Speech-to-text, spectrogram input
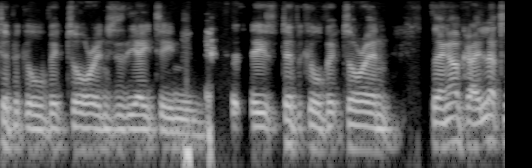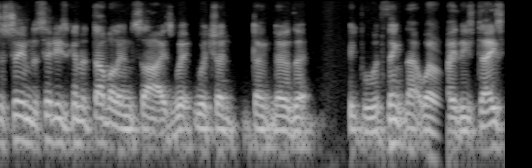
Typical Victorians of the 1850s, typical Victorian thing. Okay, let's assume the city's going to double in size, which, which I don't know that people would think that way these days.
